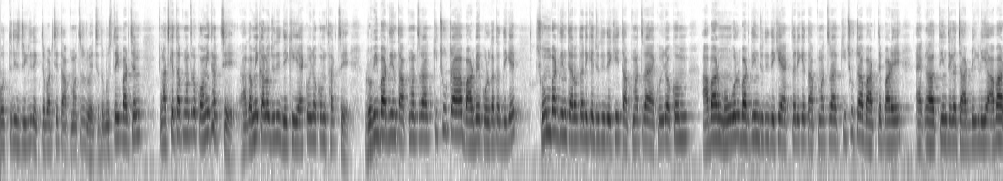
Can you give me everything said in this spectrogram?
বত্রিশ ডিগ্রি দেখতে পাচ্ছি তাপমাত্রা রয়েছে। তো বুঝতেই পারছেন, আজকে তাপমাত্রা কমই থাকছে। আগামীকালও যদি দেখি, একই রকম থাকছে। রবিবার দিন তাপমাত্রা কিছুটা বাড়বে কলকাতার দিকে। সোমবার দিন তেরো তারিখে যদি দেখি তাপমাত্রা একই রকম, আবার মঙ্গলবার দিন যদি দেখি এক তারিখে তাপমাত্রা কিছুটা বাড়তে পারে, এক তিন থেকে চার ডিগ্রি, আবার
